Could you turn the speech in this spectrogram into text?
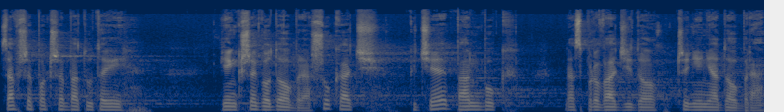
Zawsze potrzeba tutaj większego dobra, szukać, gdzie Pan Bóg nas prowadzi do czynienia dobra.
